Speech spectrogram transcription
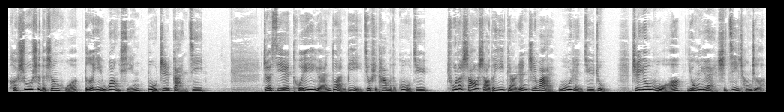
和舒适的生活得意忘形，不知感激。这些颓垣断壁就是他们的故居，除了少少的一点人之外，无人居住。只有我永远是继承者。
